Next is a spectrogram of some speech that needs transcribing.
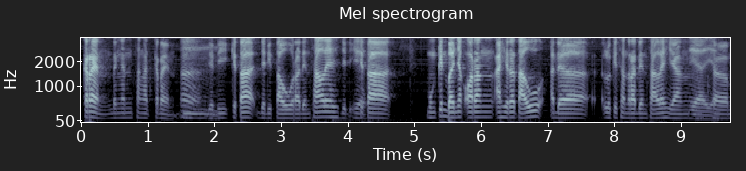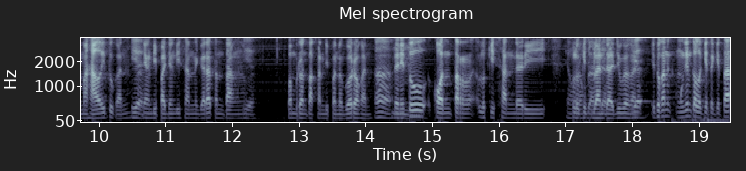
keren, dengan sangat keren. Hmm. Jadi kita jadi tahu Raden Saleh, jadi Iya. kita mungkin banyak orang akhirnya tahu ada lukisan Raden Saleh yang Iya, iya. semahal itu kan, Iya. yang dipajang di Istana Negara tentang Iya. Pemberontakan di Ponorogo kan. Ah. Dan itu counter lukisan dari Yang pelukis Belanda. Belanda. juga kan. Iya. Itu kan mungkin kalau kita kita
